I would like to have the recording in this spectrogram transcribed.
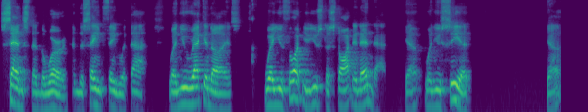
sense than the word. And the same thing with that. When you recognize where you thought you used to start and end at, yeah, when you see it, yeah,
